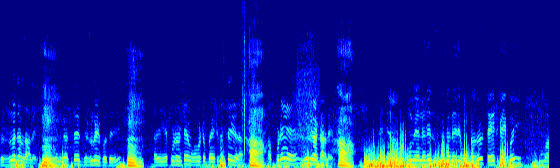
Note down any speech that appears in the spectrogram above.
బిర్రుగా చల్లాలి. నీళ్ళు కడితే బిర్రుగా అయిపోతుంది. అది ఎప్పుడంటే ఒక్కొక్కటి బయటకు వస్తాయి కదా. అప్పుడే నీళ్ళు కట్టాలి. అయితే భూమి అనేది లూజ్ అనేది ఉండదు. టైట్గా అయిపోయి మా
